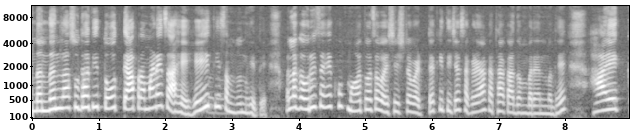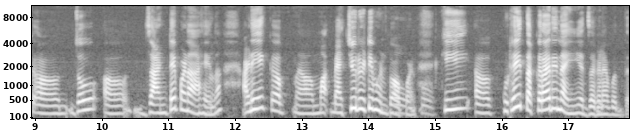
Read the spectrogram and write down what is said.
नंदनला सुद्धा ती तो त्याप्रमाणेच आहे हेही ती. समजून घेते. मला गौरीचं हे खूप महत्त्वाचं वैशिष्ट्य वाटतं की तिच्या सगळ्या कथा कादंबऱ्यांमध्ये हा एक जो अं, जाणतेपणा आहे ना आणि एक मॅच्युरिटी म्हणतो हो, आपण हो. की कुठेही तक्रारी नाही आहेत जगण्याबद्दल.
